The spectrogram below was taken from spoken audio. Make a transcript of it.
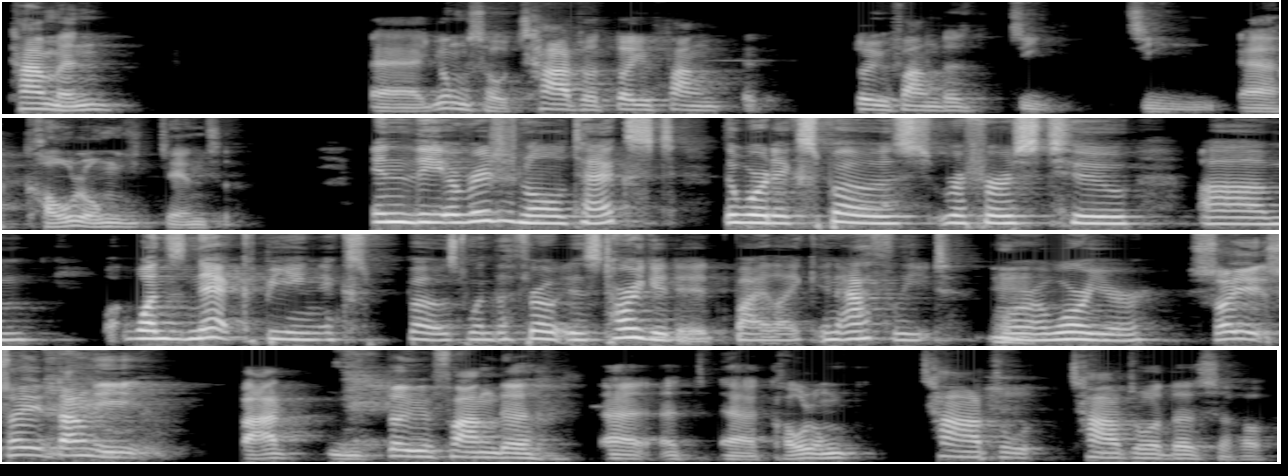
他们呃用手插着对方呃对方的颈颈呃喉咙这样子。In the original text, the word exposed refers to um, one's neck being exposed when the throat is targeted by like an athlete or a warrior. 所以，所以当你把你对方的呃呃呃喉咙插住插住的时候，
